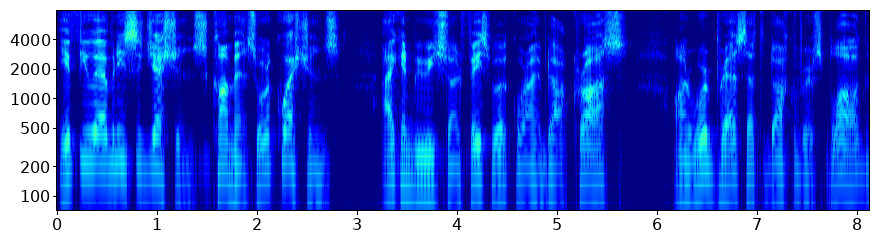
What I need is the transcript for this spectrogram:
If you have any suggestions, comments, or questions, I can be reached on Facebook, where I am Doc Cross, on WordPress at the Docverse blog,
